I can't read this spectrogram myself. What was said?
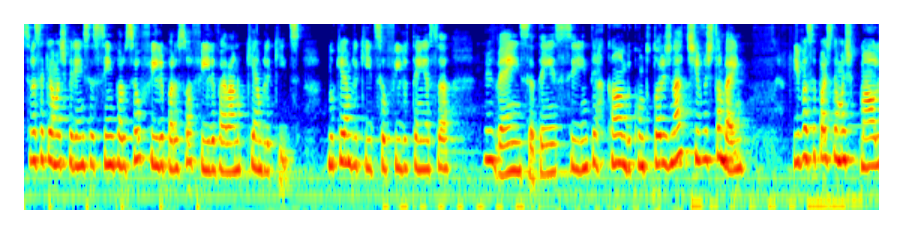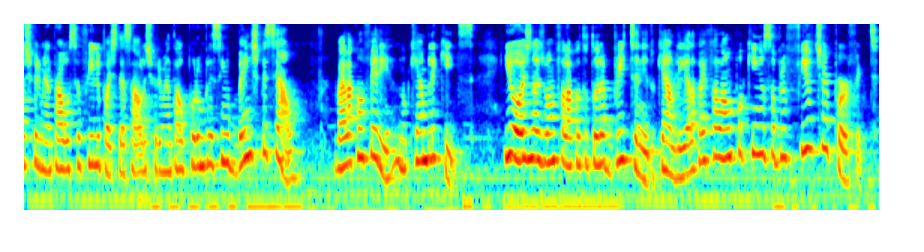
Se você quer uma experiência assim para o seu filho, para a sua filha, vai lá no Cambly Kids. No Cambly Kids, seu filho tem essa vivência, tem esse intercâmbio com tutores nativos também. E você pode ter uma, uma aula experimental, o seu filho pode ter essa aula experimental por um precinho bem especial. Vai lá conferir no Cambly Kids. E hoje nós vamos falar com a tutora Brittany do Cambly. Ela vai falar um pouquinho sobre o Future Perfect.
